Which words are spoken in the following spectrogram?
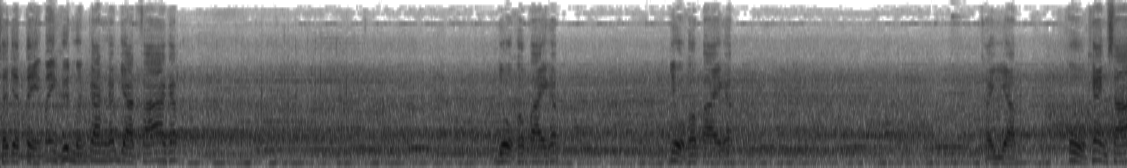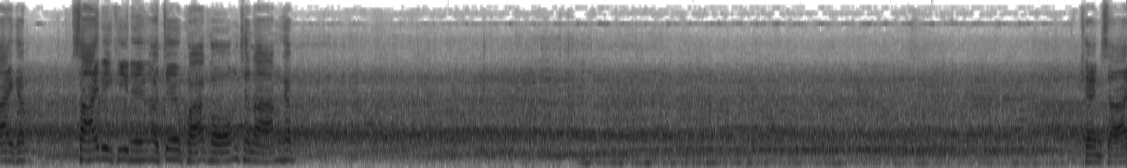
ชาจะเตะไม่ขึ้นเหมือนกันครับหยาดฟ้าครับ โยกเข้าไปครับ โยกเข้าไปครับ ขยับโอ้แข้งซ้ายครับซ้ายไปอีกทีหนึ่งเอาเจอขวาของฉลามครับแข้งซ้าย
